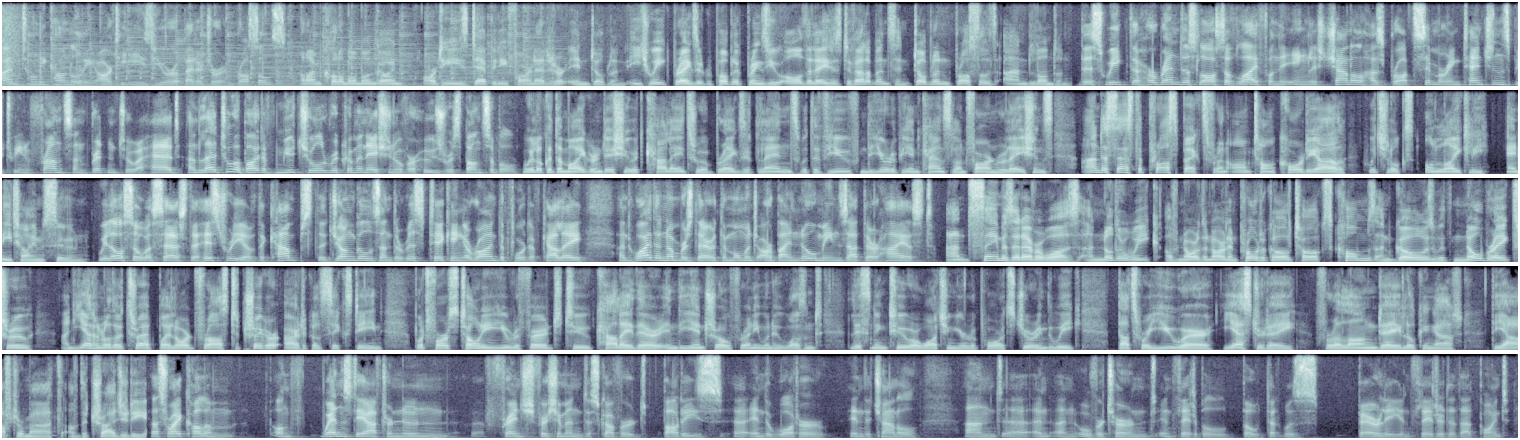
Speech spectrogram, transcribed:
I'm Tony Connolly, RTE's Europe editor in Brussels. And I'm Colm Ó RTE's deputy foreign editor in Dublin. Each week, Brexit Republic brings you all the latest developments in Dublin, Brussels, and London. This week, the horrendous loss of life on the English Channel has brought simmering tensions between France and Britain to a head and led to a bout of mutual recrimination over who's responsible. We look at the migrant issue at Calais through a Brexit lens with a view from the European Council on Foreign Relations and assess the prospects for an entente cordiale which looks unlikely anytime soon. We'll also assess the history of the camps, the jungles, and the risk taking around the port of Calais, and why the numbers there at the moment are by no means at their highest. And same as it ever was, another week of Northern Ireland Protocol talks comes and goes with no breakthrough and yet another threat by Lord Frost to trigger Article 16. But first, Tony, you referred to Calais there in the intro for anyone who wasn't listening to or watching your reports during the week. That's where you were yesterday for a long day looking at the aftermath of the tragedy. That's right, Colm. On Wednesday afternoon, French fishermen discovered bodies uh, in the water in the channel and uh, an, an overturned inflatable boat that was barely inflated at that point. point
